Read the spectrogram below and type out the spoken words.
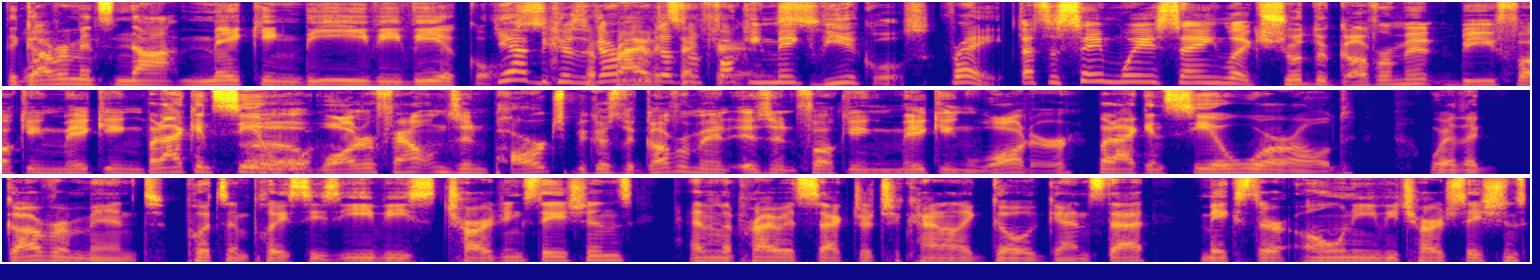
the What? government's not making the EV vehicles. Yeah, because the, government private doesn't sector fucking is. make vehicles. right. That's the same way as saying like, should the government be fucking making But I can see uh, a water fountains in parks because the government isn't fucking making water? but I can see a world where the government puts in place these EV charging stations and then the private sector to kind of like go against that makes their own EV charge stations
